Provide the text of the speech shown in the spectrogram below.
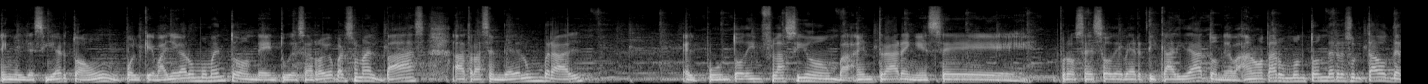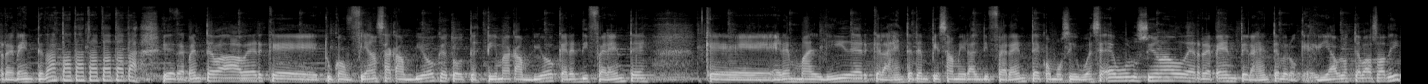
en el desierto aún, porque va a llegar un momento donde en tu desarrollo personal vas a trascender el umbral, el punto de inflación, va a entrar en ese proceso de verticalidad donde vas a notar un montón de resultados de repente, ta, ta, ta, ta, ta, ta, y de repente vas a ver que tu confianza cambió, que tu autoestima cambió, que eres diferente, que eres más líder, que la gente te empieza a mirar diferente, como si hubiese evolucionado de repente, la gente, pero ¿qué diablos te pasó a ti?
